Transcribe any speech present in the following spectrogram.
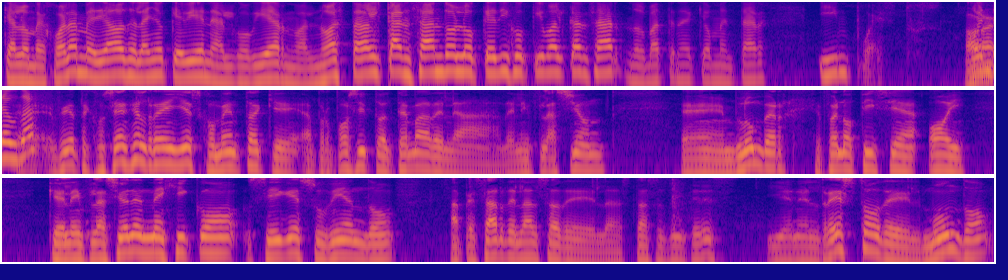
Que a lo mejor a mediados del año que viene, al gobierno, al no estar alcanzando lo que dijo que iba a alcanzar, nos va a tener que aumentar impuestos. o endeudarse. Eh, fíjate, José Ángel Reyes comenta que a propósito del tema de la, de la inflación, en Bloomberg, que fue noticia hoy, que la inflación en México sigue subiendo a pesar del alza de las tasas de interés. Y en el resto del mundo,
